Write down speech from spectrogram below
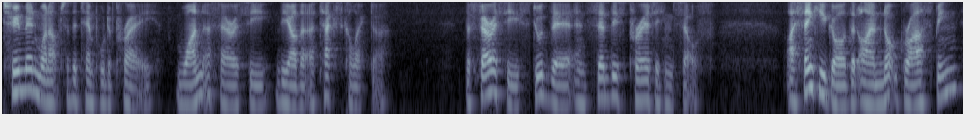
Two men went up to the temple to pray one a Pharisee, the other a tax collector. The Pharisee stood there and said this prayer to himself I thank you, God, that I am not grasping,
